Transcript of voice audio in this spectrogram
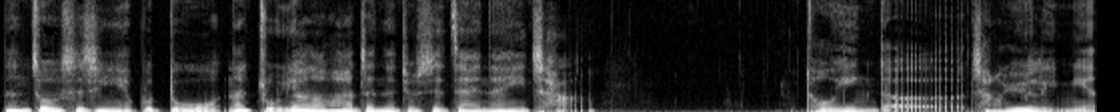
能做的事情也不多。那主要的话，真的就是在那一场。投影的场域里面，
